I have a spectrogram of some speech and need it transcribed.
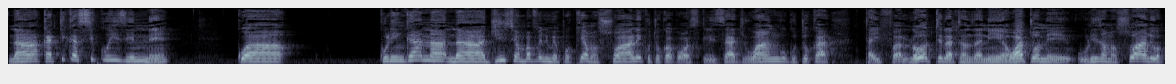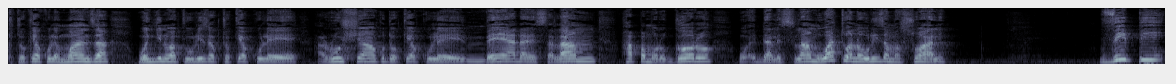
Na katika siku hizi nne kwa kulingana na jinsi ambavyo nimepokea maswali kutoka kwa wasikilizaji wangu kutoka taifa lote la tanzania watu wameuliza maswali wakitokea kule mwanza wengine wakiuliza kutokea kule arusha kutokea kule mbeya dar es salaam hapa morogoro dar es salaam watu wanauliza maswali. Vipi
